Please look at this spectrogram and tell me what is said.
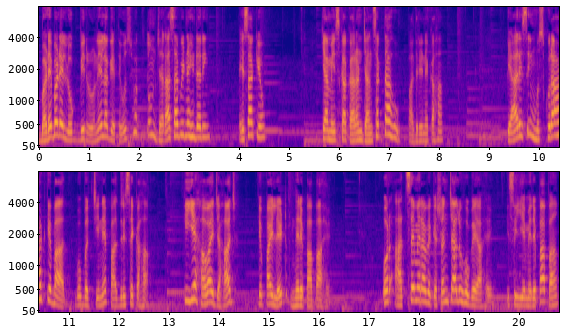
बड़े बड़े लोग भी रोने लगे थे। उस वक्त तुम जरा सा भी नहीं डरी। ऐसा क्यों? क्या मैं इसका कारण जान सकता हूँ? पादरी ने कहा। प्यारी सी मुस्कुराहट के बाद वो बच्ची ने पादरी से कहा कि ये हवाई जहाज़ के पायलट मेरे पापा है। और आज से मेरा वेकेशन चालू हो गया है। इसीलिए मेरे पापा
